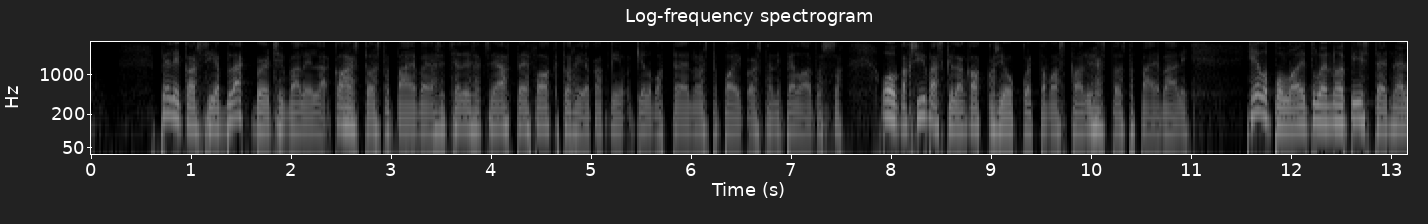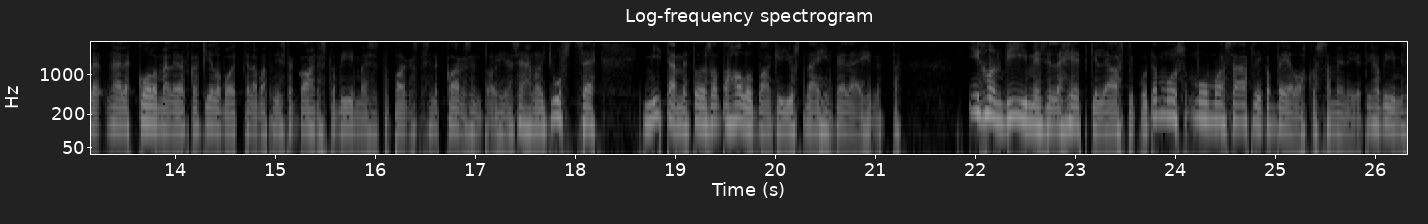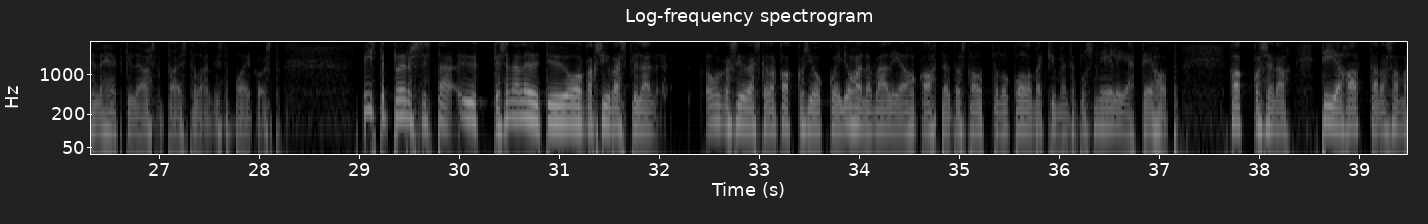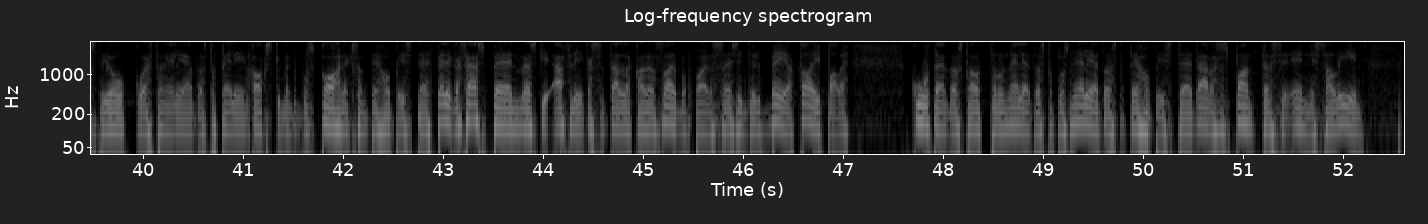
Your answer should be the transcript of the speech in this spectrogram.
Pelikanssin ja Blackbirdsin välillä 12 päivää, ja sitten sen lisäksi FP Factory, joka kilvoittelee noista paikoista, niin pelaa tuossa O2 Jyväskylän kakkosjoukkuetta vastaan 11 päivää, eli helpolla ei tule noin pisteet näille, näille kolmelle, jotka kilvoittelevat niistä kahdesta viimeisestä paikasta sinne karsintoihin, ja sehän on just se, mitä me toisaalta halutaankin just näihin peleihin, että ihan viimeiselle hetkelle asti, kuten muun muassa f B-lohkossa meni, että ihan viimeiselle hetkelle asti taistellaan niistä paikoista. Pistepörssistä ykkösenä löytyy O2 Jyväskylän O2 Jyväskylän kakkosjoukkueen Johanna Väliaho 12 ottelu 30 plus 4 tehot. Kakkosena Tiia Hattara samasta joukkueesta 14 peliin 20 plus 8 tehopisteet. Pelikas SP myöskin F-liigassa tällä kaudella Saipan painossa esiintynyt Bea Taipale 16 ottelun 14 plus 14 tehopisteet. RSS Panthersin Enni Salin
